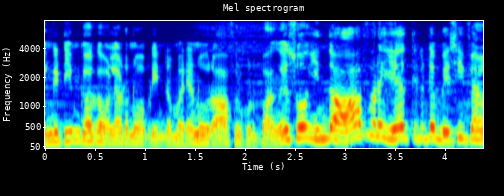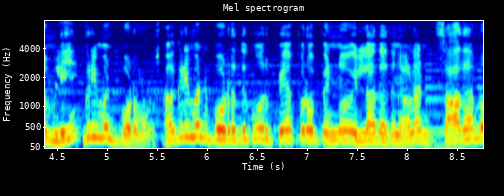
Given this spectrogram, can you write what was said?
எங்கள் டீமுக்காக விளையாடணும் அப்படின்ற மாதிரியான ஒரு ஆஃபர் கொடுப்பாங்க. ஸோ இந்த ஆஃபரை ஏற்றுக்கிட்ட மெஸ்ஸி ஃபேமிலி அக்ரிமெண்ட் போடணும். அக்ரிமெண்ட் போடுறதுக்கு ஒரு பேப்பரோ பென்னோ இல்லாததுனால சாதாரண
